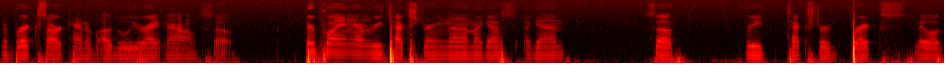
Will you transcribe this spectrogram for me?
the bricks are kind of ugly right now, so they're planning on retexturing them, I guess, again. So, retextured bricks. They look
